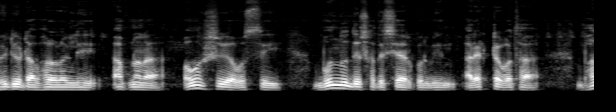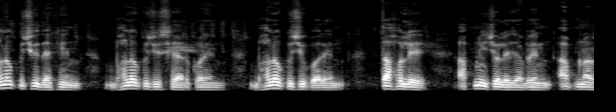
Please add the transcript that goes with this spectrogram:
ভিডিওটা ভালো লাগলে আপনারা অবশ্যই অবশ্যই বন্ধুদের সাথে শেয়ার করবেন। আর একটা কথা, ভালো কিছু দেখেন, ভালো কিছু শেয়ার করেন, ভালো কিছু করেন, তাহলে আপনি চলে যাবেন, আপনার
